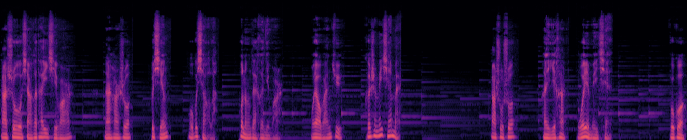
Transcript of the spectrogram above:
大树想和他一起玩，男孩说：“不行，我不小了，不能再和你玩，我要玩具，可是没钱买。”大树说：“很遗憾，我也没钱。不过，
